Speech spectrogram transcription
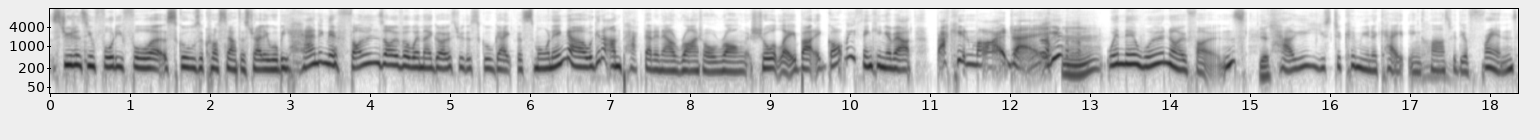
Students in 44 schools across South Australia will be handing their phones over when they go through the school gate this morning. Uh, we're going to unpack that in our right or wrong shortly, but it got me thinking about back in my day when there were no phones, Yes. how you used to communicate in class with your friends.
